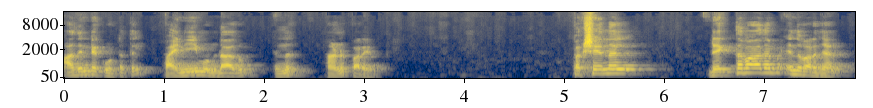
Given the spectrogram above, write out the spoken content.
അതിന്റെ കൂട്ടത്തിൽ പനിയും ഉണ്ടാകും എന്ന് ആണ് പറയുന്നത്. പക്ഷേ എന്നാൽ രക്തവാദം എന്ന് പറഞ്ഞാൽ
